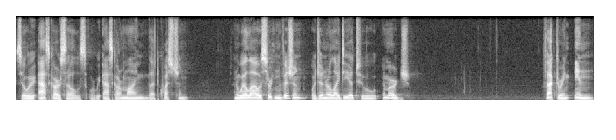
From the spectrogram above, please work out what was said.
So we ask ourselves, or we ask our mind that question, and we allow a certain vision or general idea to emerge, factoring in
